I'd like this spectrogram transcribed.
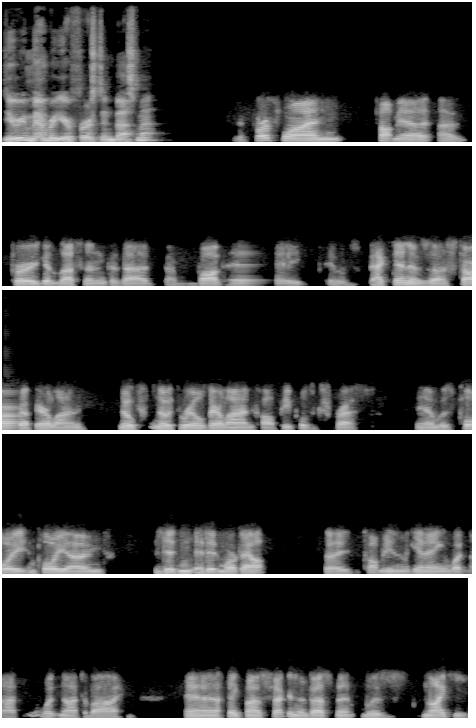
do you remember your first investment? The first one taught me a, a very good lesson because I, I, bought a, a, it was back then it was a startup airline, no no thrills airline called People's Express, and it was employee employee owned. It didn't it didn't work out, they taught me in the beginning what not what not to buy. And I think my second investment was Nike,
